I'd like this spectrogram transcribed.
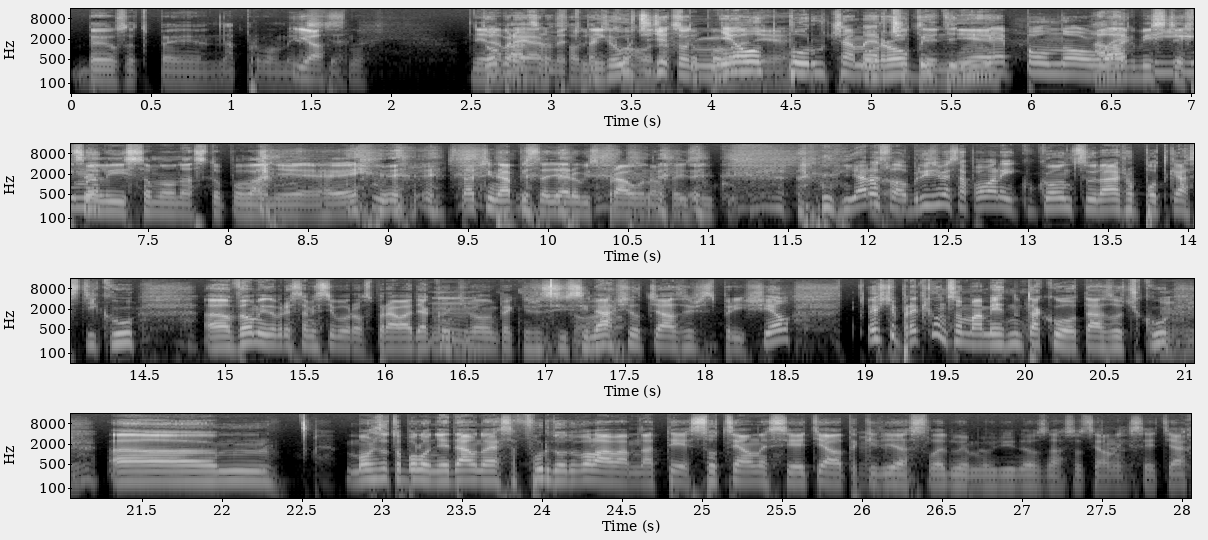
BOZP je na prvom mieste. Jasné. Dobre, Jaroslav, tu takže určite to neodporúčame Určite robiť nie. neplnoletým. Ale ak by ste chceli so mnou na stopovanie, hej. Stačí napísať Jarovi správu na Facebooku. Jaroslav, no. blížime sa pomaly ku koncu nášho podcastiku. Uh, veľmi dobre sa mi s tebou rozprávať. Ďakujem mm. ti veľmi pekne, že si si No. našiel čas, že si prišiel. Ešte pred koncom mám jednu takú otázočku. Mhm. Um, možno to bolo nedávno, ja sa furt odvolávam na tie sociálne siete, ale tak keď ja sledujem ľudí dosť na sociálnych sieťach.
